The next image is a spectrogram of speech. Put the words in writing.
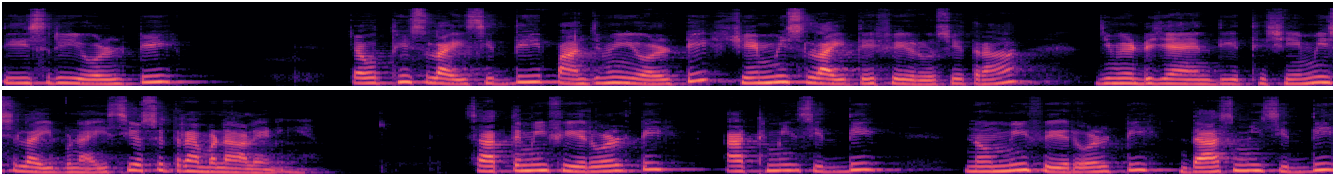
ਤੀਸਰੀ ਉਲਟੀ, ਚੌਥੀ ਸਲਾਈ ਸਿੱਧੀ, ਪੰਜਵੀਂ ਉਲਟੀ, ਛੇਵੀਂ ਸਲਾਈ ਤੇ ਫੇਰ ਉਸੇ ਤਰ੍ਹਾਂ ਜਿਵੇਂ ਡਿਜ਼ਾਈਨ ਦੀ ਇੱਥੇ ਛੇਵੀਂ ਸਲਾਈ ਬਣਾਈ ਸੀ, ਉਸੇ ਤਰ੍ਹਾਂ ਬਣਾ ਲੈਣੀ ਹੈ। ਸੱਤਵੀਂ ਫੇਰ ਉਲਟੀ, ਅੱਠਵੀਂ ਸਿੱਧੀ, ਨੌਵੀਂ ਫੇਰ ਉਲਟੀ 10ਵੀਂ ਸਿੱਧੀ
